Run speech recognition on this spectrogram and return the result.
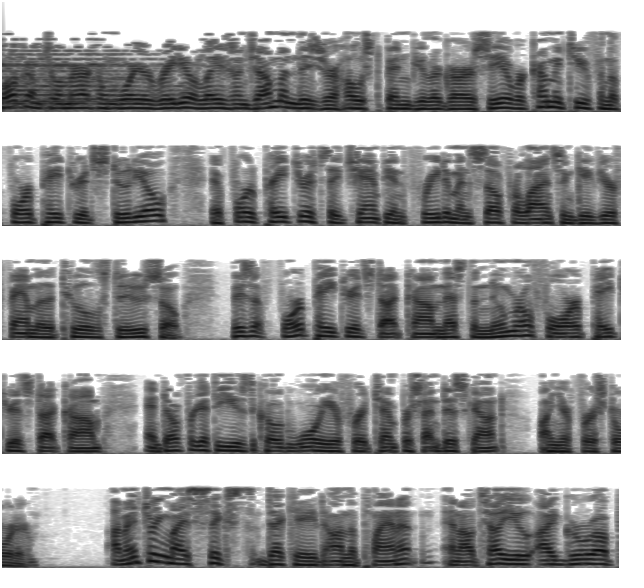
Welcome to American Warrior Radio, ladies and gentlemen. This is your host, Ben Bueller Garcia. We're coming to you from the 4Patriots studio. At 4Patriots, they champion freedom and self reliance and give your family the tools to do so. Visit 4patriots.com. That's the numeral four, patriots.com. And don't forget to use the code WARRIOR for a 10% discount on your first order. I'm entering my sixth decade on the planet, and I'll tell you, I grew up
